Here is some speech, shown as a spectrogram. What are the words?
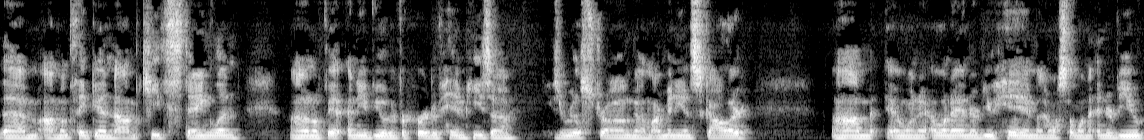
them. Um, I'm thinking um, Keith Stanglin. I don't know if any of you have ever heard of him. He's a he's a real strong um, Arminian scholar. Um, I want to I want to interview him, and I also want to interview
